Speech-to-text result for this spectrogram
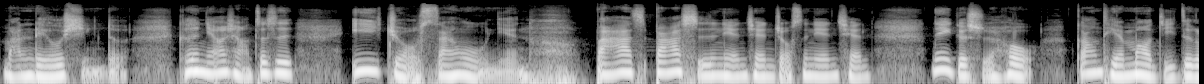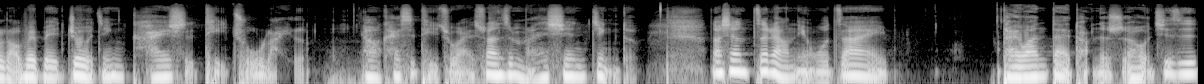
蛮流行的。可是你要想，这是一九三五年，八八十年前、九十年前，那个时候，冈田茂吉这个老贝贝就已经开始提出来了，然后开始提出来，算是蛮先进的。那像这两年，我在台湾带团的时候，其实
